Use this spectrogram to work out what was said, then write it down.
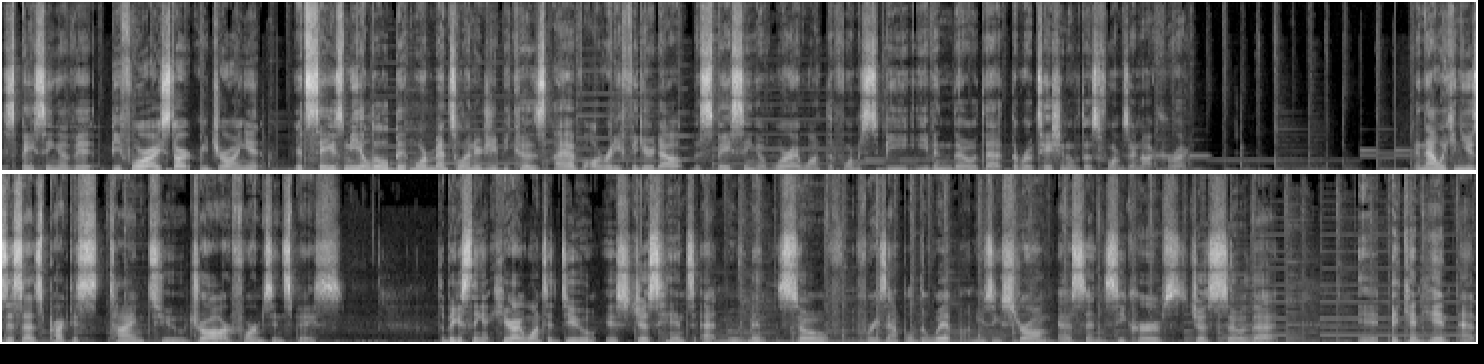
spacing of it before I start redrawing it, it saves me a little bit more mental energy because I have already figured out the spacing of where I want the forms to be even though that the rotation of those forms are not correct. And now we can use this as practice time to draw our forms in space. The biggest thing here I want to do is just hint at movement. So for example, the whip, I'm using strong S and C curves just so that it, it can hint at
